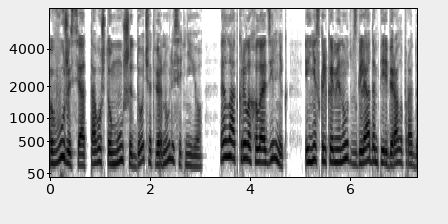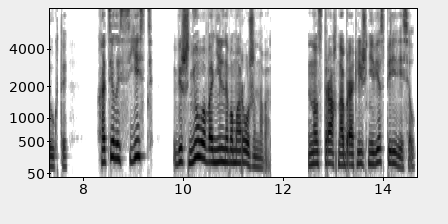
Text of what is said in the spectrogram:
В ужасе от того, что муж и дочь отвернулись от нее, Элла открыла холодильник и несколько минут взглядом перебирала продукты. Хотелось съесть вишнево-ванильного мороженого. Но страх набрать лишний вес перевесил.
